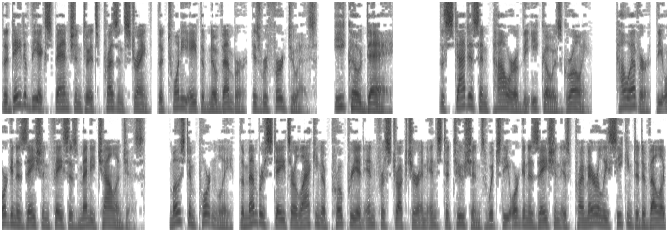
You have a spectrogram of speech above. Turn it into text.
The date of the expansion to its present strength, 28 November, is referred to as Eco Day. The status and power of the ECO is growing. However, the organization faces many challenges. Most importantly, the member states are lacking appropriate infrastructure and institutions which the organization is primarily seeking to develop,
